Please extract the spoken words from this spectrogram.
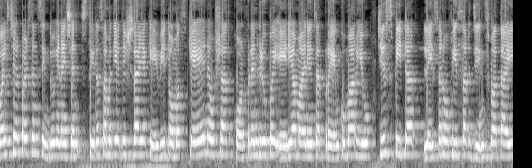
വൈസ് ചെയർപേഴ്സൺ സിന്ധു ഗണേശൻ സ്ഥിരസമിതി അധ്യക്ഷരായ K V Thomas K A Noushad Confident Group area manager Premkumar U Jis Peter liaison officer Jeens Mathai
